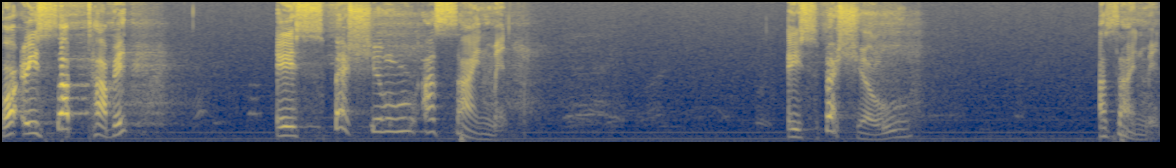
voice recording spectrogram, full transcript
for a subtopic, a special assignment. A special assignment.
